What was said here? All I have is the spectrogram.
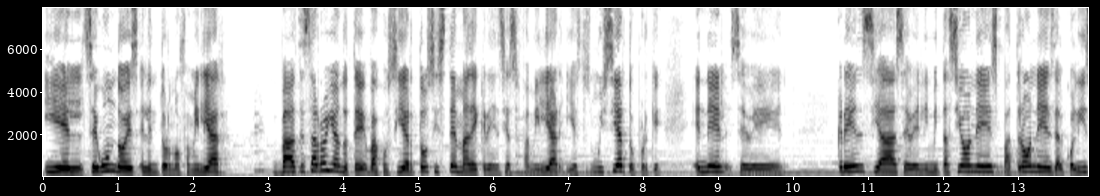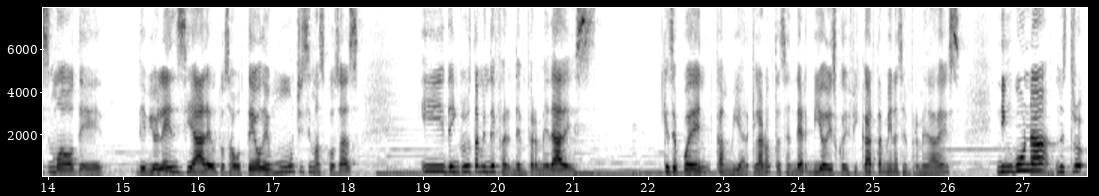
Y el segundo es el entorno familiar. Vas desarrollándote bajo cierto sistema de creencias familiar y esto es muy cierto porque en él se ven creencias, se ven limitaciones, patrones de alcoholismo, de de violencia, de autosaboteo, de muchísimas cosas y de incluso también de, de enfermedades que se pueden cambiar, claro, trascender, biodiscodificar también las enfermedades. Ninguna, nuestro,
